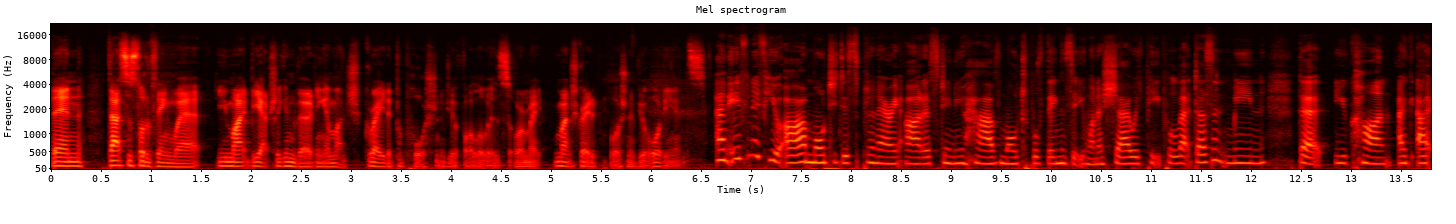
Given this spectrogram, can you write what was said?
then that's the sort of thing where you might be actually converting a much greater proportion of your followers or a much greater proportion of your audience. And even if you are a multidisciplinary artist and you have multiple things that you want to share with people, that doesn't mean that you can't I, I,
